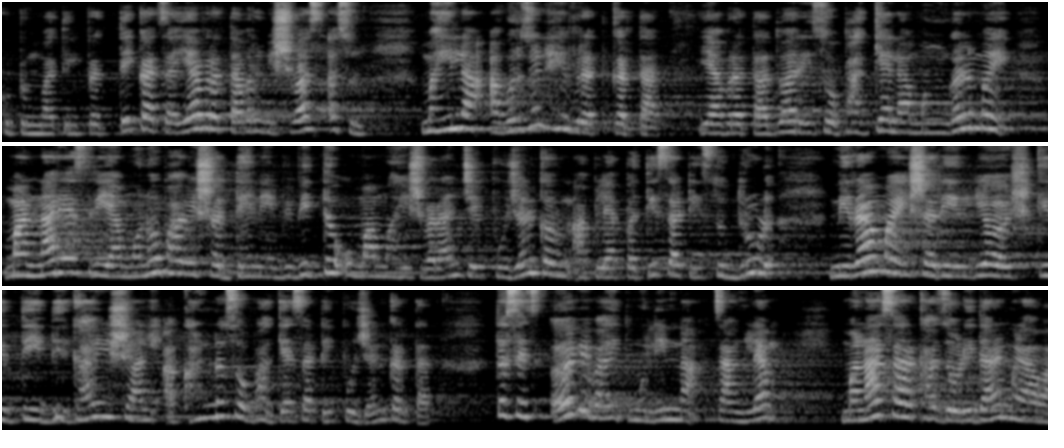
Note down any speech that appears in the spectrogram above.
कुटुंबातील प्रत्येकाचा या व्रतावर विश्वास असून महिला आवर्जून हे व्रत करतात. या व्रताद्वारे सौभाग्याला मंगलमय मानणाऱ्या स्त्रिया मनोभावी श्रद्धेने विविध उमा महेश्वरांचे पूजन करून आपल्या पतीसाठी सुदृढ निरामय शरीर यश कीर्ती दीर्घायुष्य आणि अखंड सौभाग्यासाठी पूजन करतात. तसेच अविवाहित मुलींना चांगल्या मनासारखा जोडीदार मिळावा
